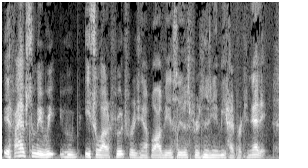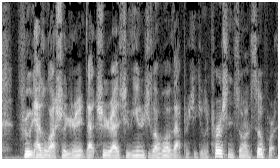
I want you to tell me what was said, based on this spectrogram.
If I have somebody re- who eats a lot of fruit, for example, obviously this person is going to be hyperkinetic. Fruit has a lot of sugar in it. That sugar adds to the energy level of that particular person, so on and so forth.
